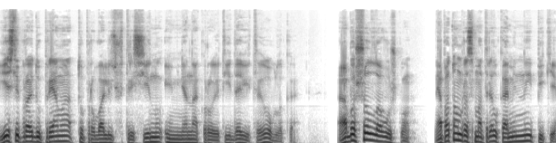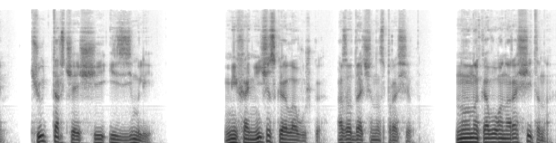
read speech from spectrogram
Если пройду прямо, то провалюсь в трясину и меня накроет ядовитое облако. Обошел ловушку, а потом рассмотрел каменные пики, чуть торчащие из земли. «Механическая ловушка?» – озадаченно спросил. «Ну, на кого она рассчитана?»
